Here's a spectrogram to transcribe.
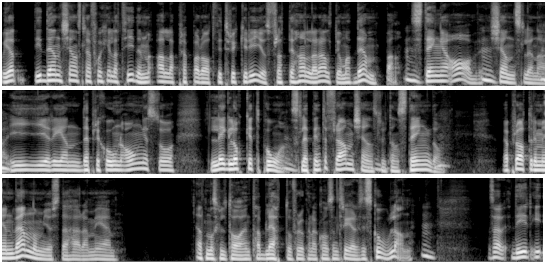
Och jag, det är den känslan jag får hela tiden med alla preparat vi trycker i oss, för att det handlar alltid om att dämpa, mm. stänga av mm. känslorna. Mm. I ren depression och ångest så lägg locket på, släpp inte fram känslor utan stäng dem. Jag pratade med en vän om just det här med att man skulle ta en tablett för att kunna koncentrera sig i skolan. Här, det är,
